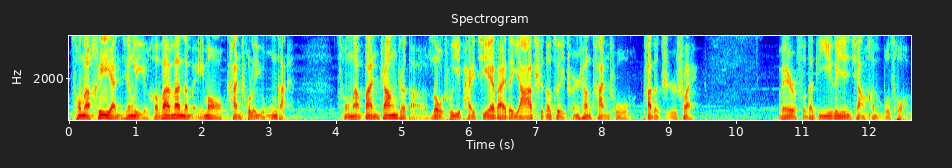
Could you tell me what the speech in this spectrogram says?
从那黑眼睛里和弯弯的眉毛看出了勇敢，从那半张着的露出一排洁白的牙齿的嘴唇上看出他的直率。维尔福的第一个印象很不错，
